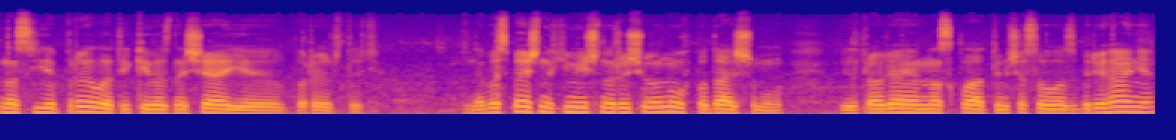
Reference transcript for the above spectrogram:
У нас є прилад, який визначає перертуть. Небезпечну хімічну речовину в подальшому відправляємо на склад тимчасового зберігання,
